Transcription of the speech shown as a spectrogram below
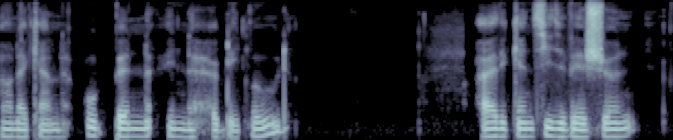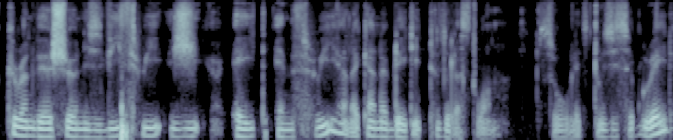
and I can open in update mode. As you can see the version, current version is v3g8m3 and I can update it to the last one. So let's do this upgrade.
